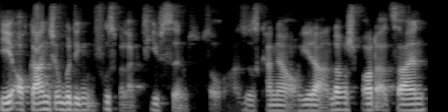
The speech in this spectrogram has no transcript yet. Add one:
die auch gar nicht unbedingt im Fußball aktiv sind. So, also es kann ja auch jede andere Sportart sein.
